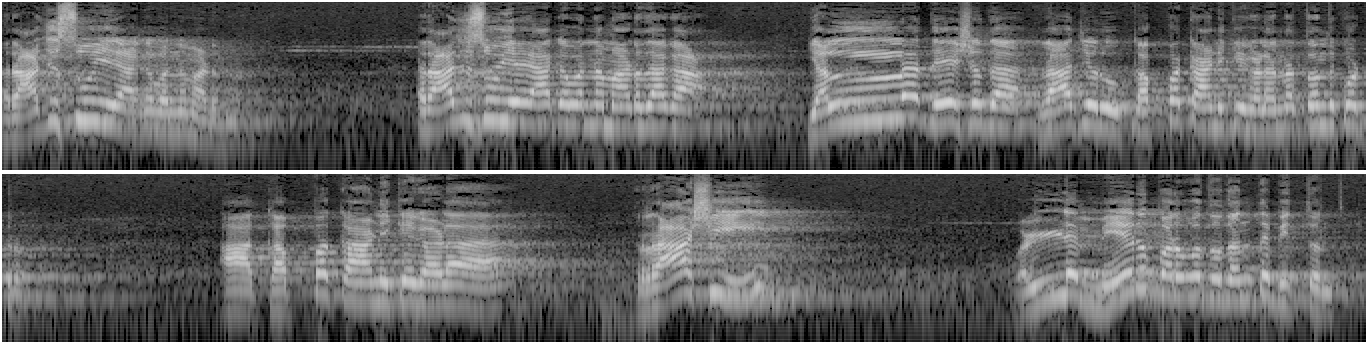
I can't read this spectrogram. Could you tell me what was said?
ರಾಜಸೂಯ ಯಾಗವನ್ನು ಮಾಡಿದ್ನು. ರಾಜಸೂಯ ಯಾಗವನ್ನು ಮಾಡಿದಾಗ ಎಲ್ಲ ದೇಶದ ರಾಜರು ಕಪ್ಪ ಕಾಣಿಕೆಗಳನ್ನು ತಂದುಕೊಟ್ರು ಆ ಕಪ್ಪ ಕಾಣಿಕೆಗಳ ರಾಶಿ ಒಳ್ಳೆ ಮೇರು ಪರ್ವತದಂತೆ ಬಿತ್ತಂತೆ.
